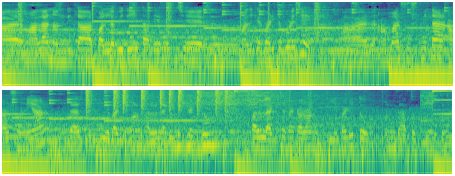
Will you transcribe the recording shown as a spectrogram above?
আর মালা নন্দিতা আর পল্লবীদি, তাদের হচ্ছে মালিকের বাড়িতে পড়েছে। আর আমার সুস্মিতার আর সোনিয়ার জাস্ট বিয়ে বাড়িতে কোনো ভালো লাগেনি একদম। ভালো লাগছে না কারণ বিয়ে বাড়ি তো অনেক রাত অব্দি হতে পারে।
